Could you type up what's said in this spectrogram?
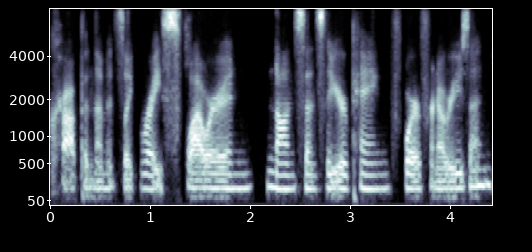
crap in them. It's like rice flour and nonsense that you're paying for for no reason.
